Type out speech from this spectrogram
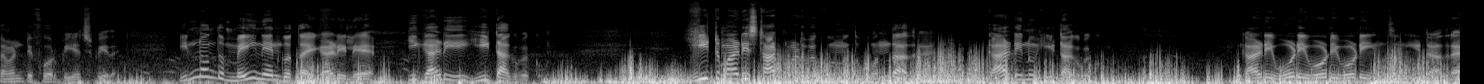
seventy four B H P ಇದೆ. ಇನ್ನೊಂದು ಮೇಯ್ನ್ ಏನು ಗೊತ್ತಾ ಈ ಗಾಡೀಲಿ? ಈ ಗಾಡಿ ಹೀಟ್ ಆಗಬೇಕು. ಹೀಟ್ ಮಾಡಿ ಸ್ಟಾರ್ಟ್ ಮಾಡಬೇಕು ಅನ್ನೋದು ಒಂದಾದರೆ ಗಾಡಿನೂ ಹೀಟ್ ಆಗಬೇಕು. ಗಾಡಿ ಓಡಿ ಓಡಿ ಓಡಿ ಇಂಜಿನ್ ಹೀಟ್ ಆದರೆ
